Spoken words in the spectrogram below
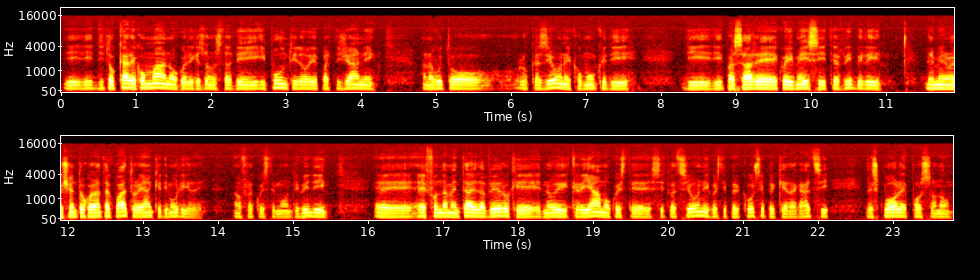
di, di, toccare con mano quelli che sono stati i punti dove i partigiani hanno avuto l'occasione comunque di, passare quei mesi terribili del 1944 e anche di morire no? fra questi monti. Quindi, eh, è fondamentale davvero che noi creiamo queste situazioni, questi percorsi perché i ragazzi, le scuole possano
